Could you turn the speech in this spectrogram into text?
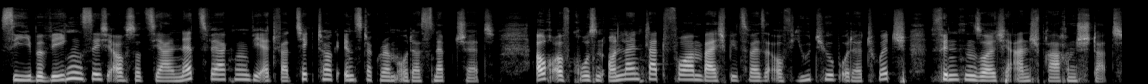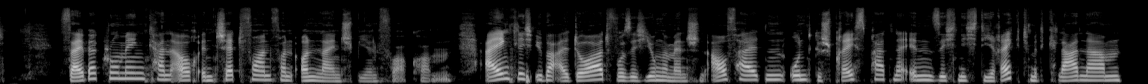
Sie bewegen sich auf sozialen Netzwerken wie etwa TikTok, Instagram oder Snapchat. Auch auf großen Online-Plattformen, beispielsweise auf YouTube oder Twitch, finden solche Ansprachen statt. Cybergrooming kann auch in Chatformen von Online-Spielen vorkommen. Eigentlich überall dort, wo sich junge Menschen aufhalten und GesprächspartnerInnen sich nicht direkt mit Klarnamen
